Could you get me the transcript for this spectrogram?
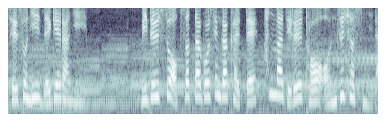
제 손이 네 개라니 믿을 수 없었다고 생각할 때 한마디를 더 얹으셨습니다.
